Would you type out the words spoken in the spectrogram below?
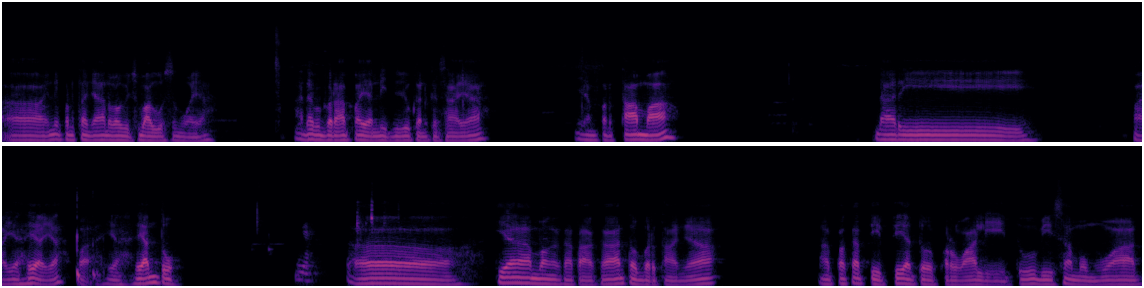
Uh, ini pertanyaan bagus-bagus semua ya. Ada beberapa yang ditujukan ke saya. Yang pertama, dari Pak Yahya ya, Pak Yahyanto. Ya. Uh, dia mengatakan atau bertanya, apakah PP atau perwali itu bisa memuat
